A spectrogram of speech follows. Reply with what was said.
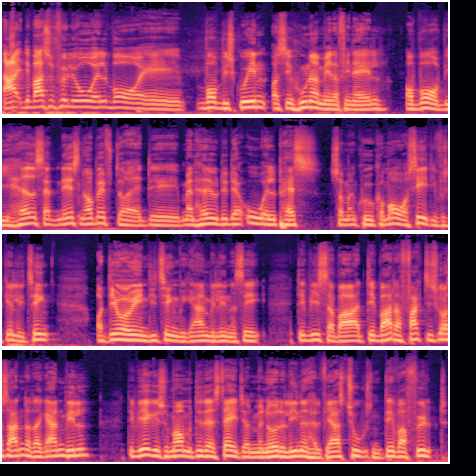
nej, det var selvfølgelig OL, hvor, øh, hvor vi skulle ind og se 100 meter finale, og hvor vi havde sat næsten op efter, at øh, man havde jo det der OL-pas, så man kunne komme over og se de forskellige ting, og det var jo en af de ting, vi gerne ville ind og se. Det viste sig bare, at det var der faktisk også andre, der gerne ville. Det virkede som om, at det der stadion med noget, der lignede 70.000, det var fyldt.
